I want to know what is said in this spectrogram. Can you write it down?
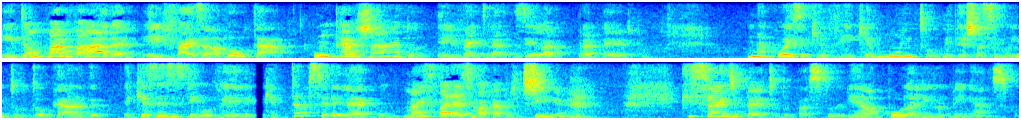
Então, com a vara, ele faz ela voltar. Com o cajado, ele vai trazê-la para perto. Uma coisa que eu vi que é muito, me deixou assim muito tocada, é que às vezes tem ovelha que é tão serelepe, mais parece uma cabritinha, uhum. que sai de perto do pastor e ela pula ali no penhasco,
